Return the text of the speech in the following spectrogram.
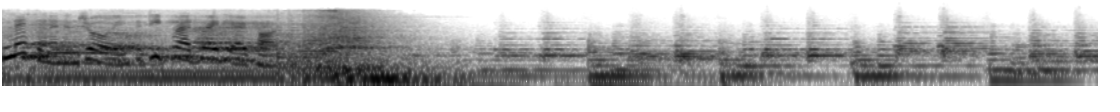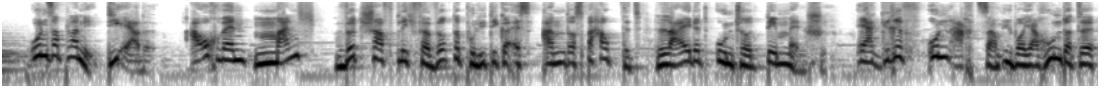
Listen and enjoy the Deep Red Radio Pod. Unser Planet, die Erde. Auch wenn manch wirtschaftlich verwirrter Politiker es anders behauptet, leidet unter dem Menschen. Er griff unachtsam über Jahrhunderte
